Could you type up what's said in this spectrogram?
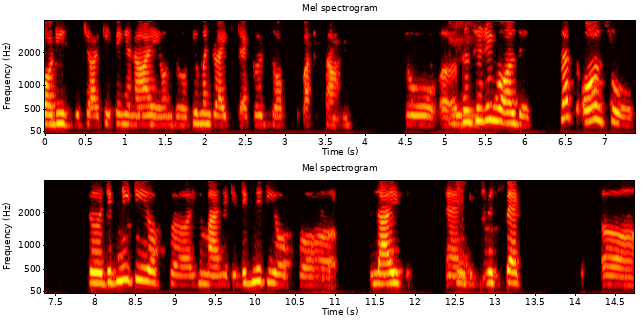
bodies which are keeping an eye on the human rights records of pakistan so, uh, mm-hmm. considering all this, plus also the dignity of uh, humanity, dignity of uh, life, and mm-hmm. its respect, uh,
